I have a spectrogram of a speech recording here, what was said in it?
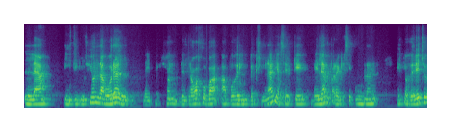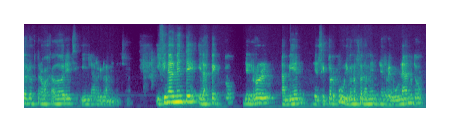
la institución laboral, la inspección del trabajo va a poder inspeccionar y hacer que velar para que se cumplan estos derechos de los trabajadores y la reglamentación. Y finalmente el aspecto del rol también del sector público, no solamente regulando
